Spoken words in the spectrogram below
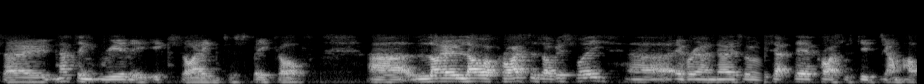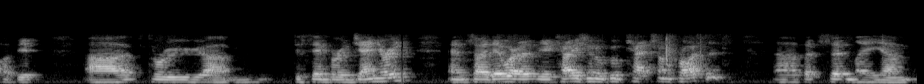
So nothing really exciting to speak of. Uh, low, lower prices, obviously. Uh, everyone knows where we sat there. Prices did jump up a bit uh, through um, December and January, and so there were the occasional good catch on prices. Uh, but certainly um,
